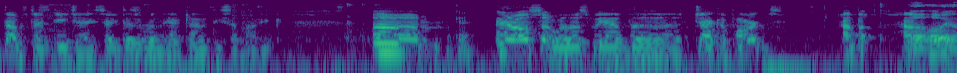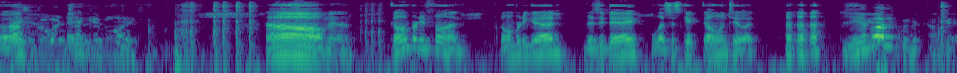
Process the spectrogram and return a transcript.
dubstep DJ, so he doesn't really have to have a decent mic. Um, Okay. And also with us, we have the Jack of Hearts. How about, how, Ahoy, ahoy. how's it going, Hey. Jackie boy? Oh man, going pretty fun. Going pretty good. Busy day. Let's just get going to it. Yeah, buddy. Okay.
